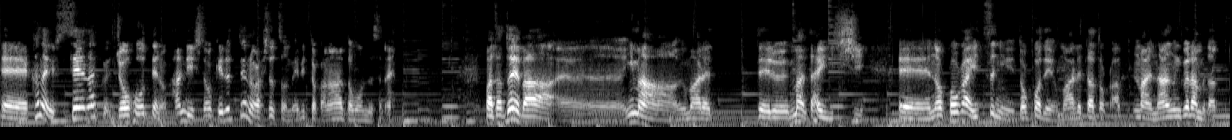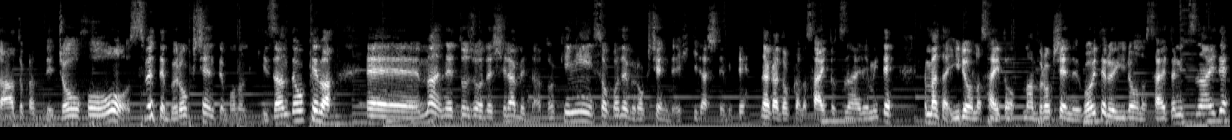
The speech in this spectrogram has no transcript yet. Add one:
えー、かなり不正なく情報っていうのを管理しておけるっていうのが一つのメリットかなと思うんですね。まあ、例えば、えー、今生まれてる、まあ、第一子、えー、の子がいつにどこで生まれたとか、まあ、何グラムだったとかっていう情報をすべてブロックチェーンってものに刻んでおけば、えー、まあ、ネット上で調べたときに、そこでブロックチェーンで引き出してみて、なんかどっかのサイトつないでみて、また医療のサイト、まあ、ブロックチェーンで動いてる医療のサイトにつないで、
